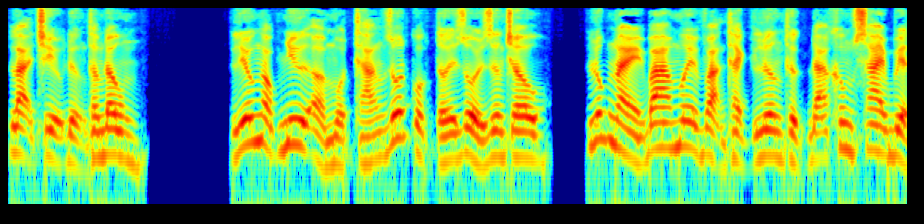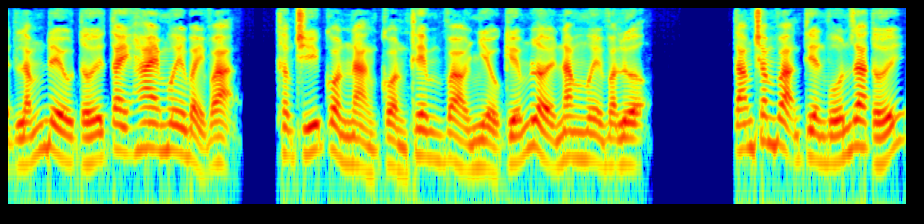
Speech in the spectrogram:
lại chịu đựng thâm đông. Liễu Ngọc Như ở một tháng rốt cuộc tới rồi Dương Châu, lúc này 30 vạn thạch lương thực đã không sai biệt lắm đều tới tay 27 vạn, thậm chí còn nàng còn thêm vào nhiều kiếm lời 50 vạn lượng. 800 vạn tiền vốn ra tới,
